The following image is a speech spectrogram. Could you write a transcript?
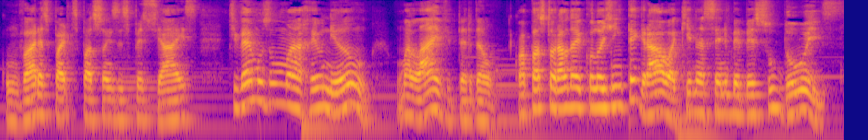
com várias participações especiais. Tivemos uma reunião, uma live, perdão, com a Pastoral da Ecologia Integral aqui na CNBB Sul 2.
